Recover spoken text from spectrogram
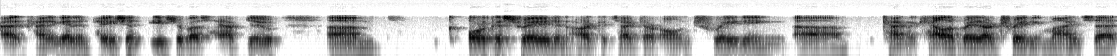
kind of, kind of get impatient. Each of us have to um, orchestrate and architect our own trading, uh, kind of calibrate our trading mindset.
